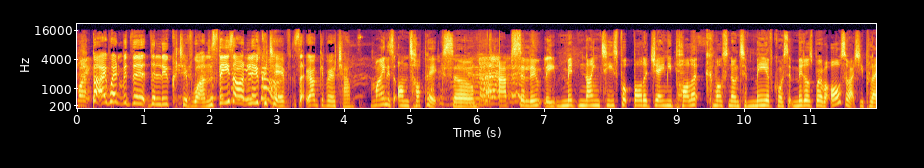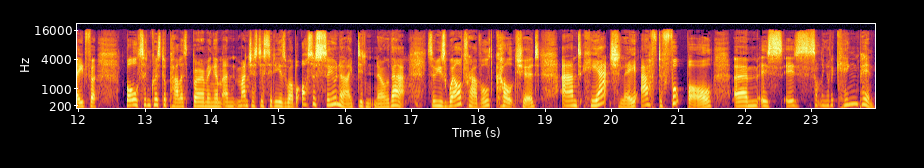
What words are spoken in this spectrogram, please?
Right. But I went with the, the lucrative ones. These aren't lucrative. So I'll give her a chance. Mine is on topic, so absolutely. Mid 90s footballer Jamie Pollock, most known to me, of course, at Middlesbrough, but also actually played for Bolton, Crystal Palace, Birmingham, and Manchester City as well. But Osasuna, I didn't know that. So he's well travelled, cultured, and he actually, after football, um, is, is something of a kingpin.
